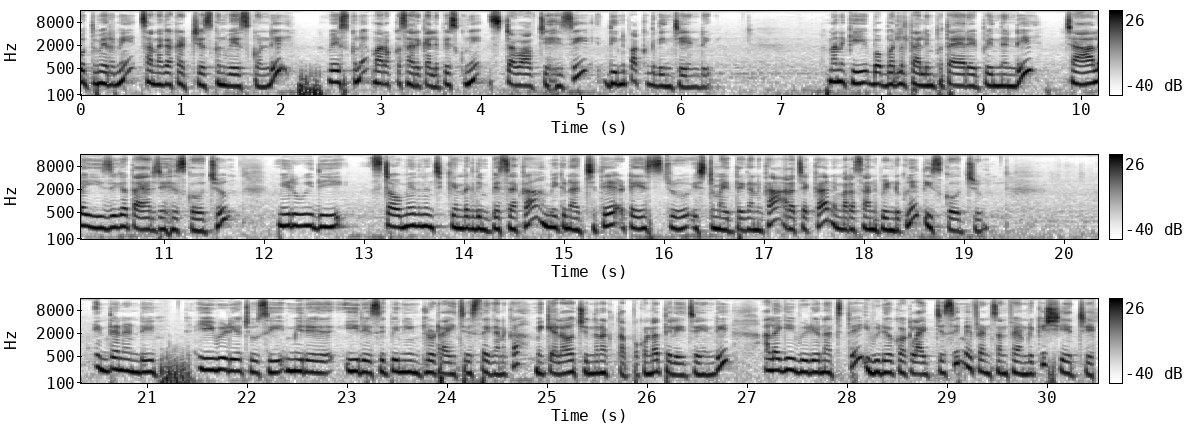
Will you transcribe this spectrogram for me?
కొత్తిమీరని సన్నగా కట్ చేసుకుని వేసుకోండి. వేసుకుని మరొకసారి కలిపేసుకుని స్టవ్ ఆఫ్ చేసి దీన్ని పక్కకు దించేయండి. మనకి బొబ్బర్ల తాలింపు తయారైపోయిందండి. చాలా ఈజీగా తయారు చేసేసుకోవచ్చు. మీరు ఇది స్టవ్ మీద నుంచి కిందకి దింపేశాక మీకు నచ్చితే టేస్ట్ ఇష్టమైతే కనుక అరచెక్క నిమ్మరసాన్ని పిండుకుని తీసుకోవచ్చు. ఇంతేనండి. ఈ వీడియో చూసి మీరు ఈ రెసిపీని ఇంట్లో ట్రై చేస్తే కనుక మీకు ఎలా వచ్చిందో నాకు తప్పకుండా తెలియచేయండి. అలాగే ఈ వీడియో నచ్చితే ఈ వీడియోకి ఒక లైక్ చేసి మీ ఫ్రెండ్స్ అండ్ ఫ్యామిలీకి షేర్ చేయండి.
